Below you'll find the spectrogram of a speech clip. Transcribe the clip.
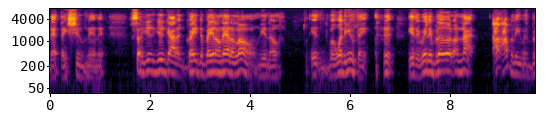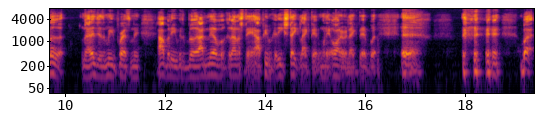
that they shooting in it? So you you got a great debate on that alone, you know. It, but what do you think? is it really blood or not? I, I believe it's blood. Now that's just me personally. I believe it's blood. I never could understand how people could eat steak like that when they order it like that. But, uh, but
